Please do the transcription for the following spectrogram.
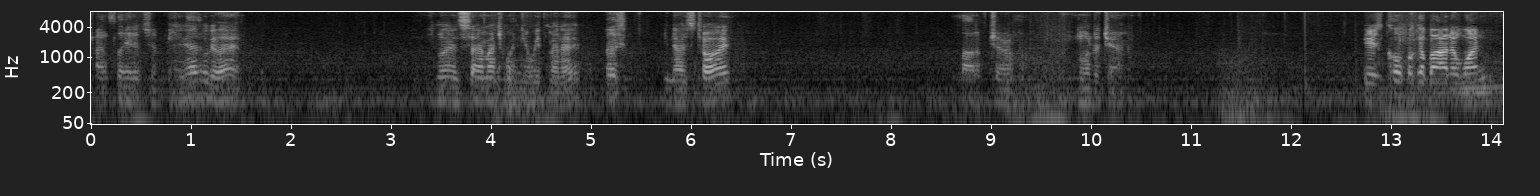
translated should be. Yeah, look at that. You learn so much when you're with Manu. He knows Thai, lot of German. a lot of German. Here's Copacabana one.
